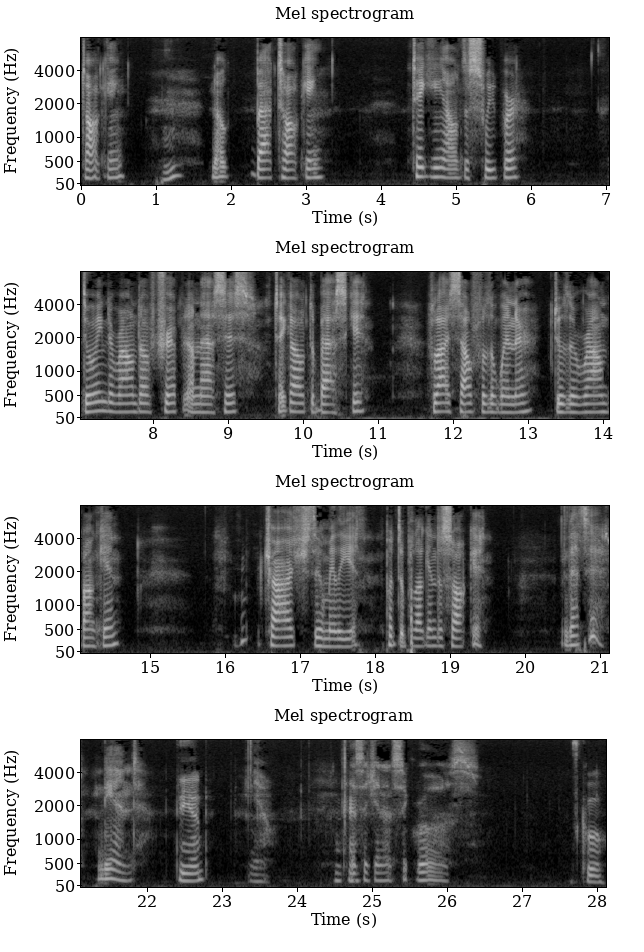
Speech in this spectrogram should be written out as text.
talking. Hmm? No back talking. Taking out the sweeper. Doing the round off trip Onassis. Take out the basket. Fly south for the winter. Do the round bunking. Charge the humiliate. Put the plug in the socket. That's it. The end. The end. Yeah. Okay, That's the gymnastic rules. It's cool.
